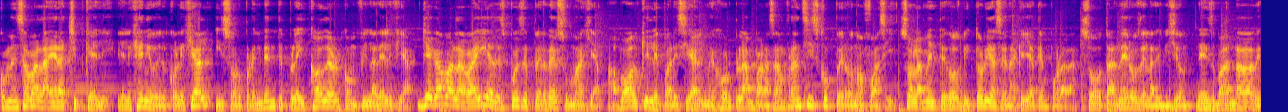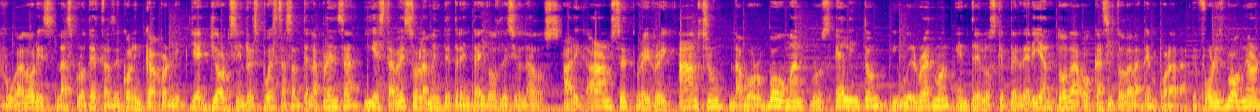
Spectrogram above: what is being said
Comenzaba la era Chip Kelly, el genio del colegial y sorprendente play caller con Filadelfia. Llegaba a la bahía después de perder su magia. A Balky le parecía el mejor plan para San Francisco, pero no fue así. Solamente dos victorias en aquella temporada. Sotaneros de la división, desbandada de jugadores, las protestas de Colin Kaepernick, Jet York sin respuestas ante la prensa y esta vez solamente 32 lesionados. Arik Armstead, Ray Ray Armstrong, Navarro Bowman, Bruce Ellington y Will Redmond entre los que perderían toda o casi toda la temporada. De Forrest Wagner,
